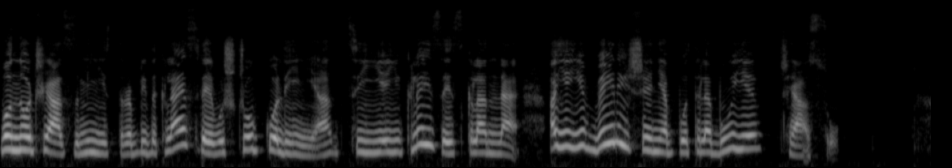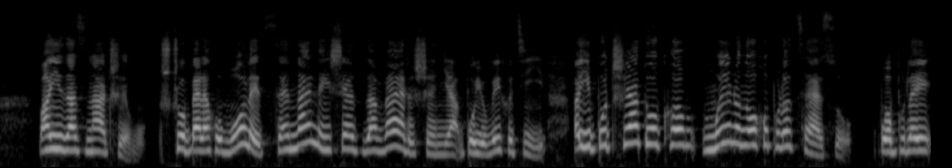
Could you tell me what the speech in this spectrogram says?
Водночас міністр підкреслив, що коріння цієї кризи складне, а її вирішення потребує часу. Ван зазначив, що переговори – це не лише завершення бойових дій, а й початок мирного процесу, попри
